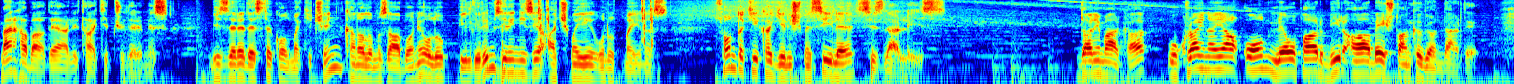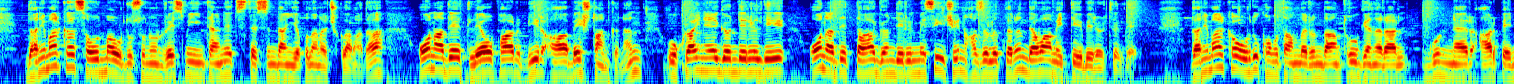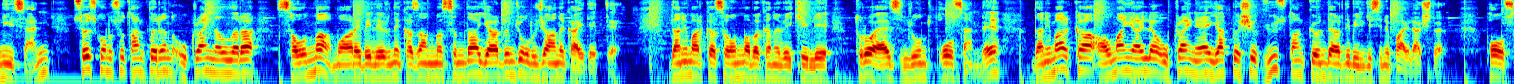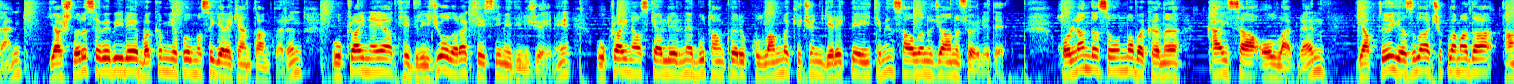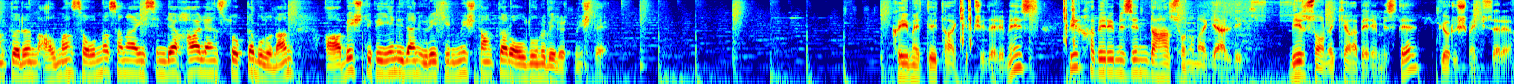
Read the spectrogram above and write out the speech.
Merhaba değerli takipçilerimiz. Bizlere destek olmak için kanalımıza abone olup bildirim zilinizi açmayı unutmayınız. Son dakika gelişmesiyle sizlerleyiz. Danimarka, Ukrayna'ya 10 Leopard 1A5 tankı gönderdi. Danimarka Savunma Ordusu'nun resmi internet sitesinden yapılan açıklamada 10 adet Leopard 1A5 tankının Ukrayna'ya gönderildiği, 10 adet daha gönderilmesi için hazırlıkların devam ettiği belirtildi. Danimarka ordu komutanlarından Tuğgeneral Gunnar Arpe Nielsen, söz konusu tankların Ukraynalılara savunma muharebelerini kazanmasında yardımcı olacağını kaydetti. Danimarka Savunma Bakanı Vekili Troels Lund Poulsen de Danimarka, Almanya ile Ukrayna'ya yaklaşık 100 tank gönderdi bilgisini paylaştı. Poulsen, yaşları sebebiyle bakım yapılması gereken tankların Ukrayna'ya tedrici olarak teslim edileceğini, Ukrayna askerlerine bu tankları kullanmak için gerekli eğitimin sağlanacağını söyledi. Hollanda Savunma Bakanı Kajsa Ollagren, yaptığı yazılı açıklamada tankların Alman savunma sanayisinde halen stokta bulunan A5 tipi yeniden üretilmiş tanklar olduğunu belirtmişti. Kıymetli takipçilerimiz, bir haberimizin daha sonuna geldik. Bir sonraki haberimizde görüşmek üzere.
